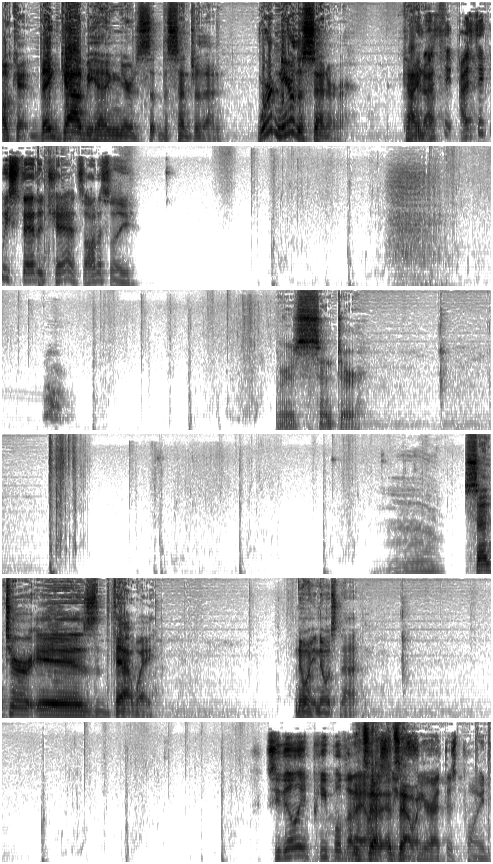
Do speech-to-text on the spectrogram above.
Okay, they gotta be heading near the center then. We're near the center, kind Dude, I of. think I think we stand a chance, honestly. Where's center? Center is that way. No, wait, no, it's not. See, the only people that It's I that- honestly that way. fear at this point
